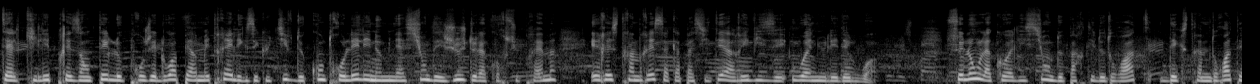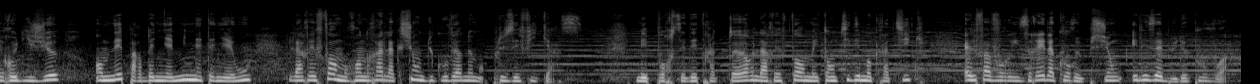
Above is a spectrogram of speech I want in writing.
Tel qu'il est présenté, le projet de loi permettrait à l'exécutif de contrôler les nominations des juges de la Cour suprême et restreindrait sa capacité à réviser ou annuler des lois. Selon la coalition de partis de droite, d'extrême droite et religieux emmenée par Benjamin Netanyahou, la réforme rendra l'action du gouvernement plus efficace. Mais pour ses détracteurs, la réforme est antidémocratique, elle favoriserait la corruption et les abus de pouvoir.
